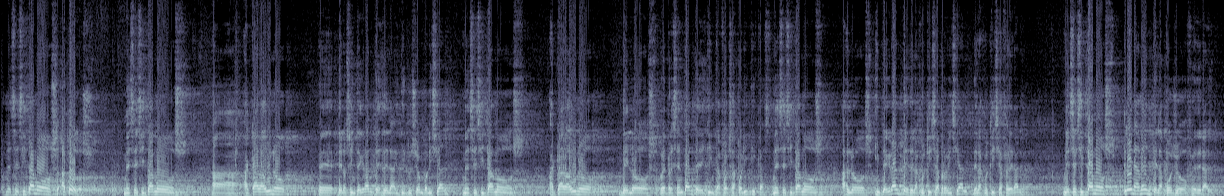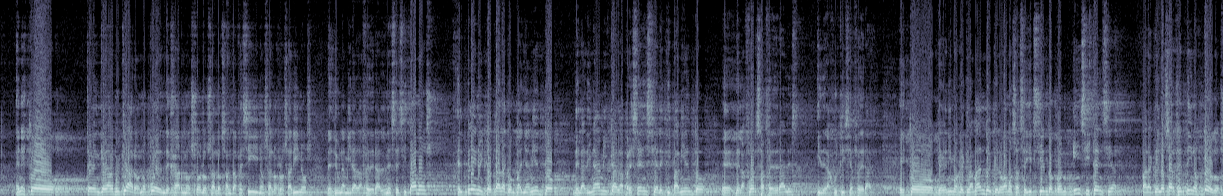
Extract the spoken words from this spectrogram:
Los necesitamos a todos, necesitamos a, cada uno eh, de los integrantes de la institución policial, necesitamos a cada uno de los representantes de distintas fuerzas políticas, necesitamos a los integrantes de la justicia provincial, de la justicia federal, necesitamos plenamente el apoyo federal. En esto deben quedar muy claro, no pueden dejarnos solos a los santafesinos, a los rosarinos, desde una mirada federal. Necesitamos el pleno y total acompañamiento de la dinámica, la presencia, el equipamiento eh, de las fuerzas federales y de la justicia federal. Esto que venimos reclamando y que lo vamos a seguir siendo con insistencia para que los argentinos todos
